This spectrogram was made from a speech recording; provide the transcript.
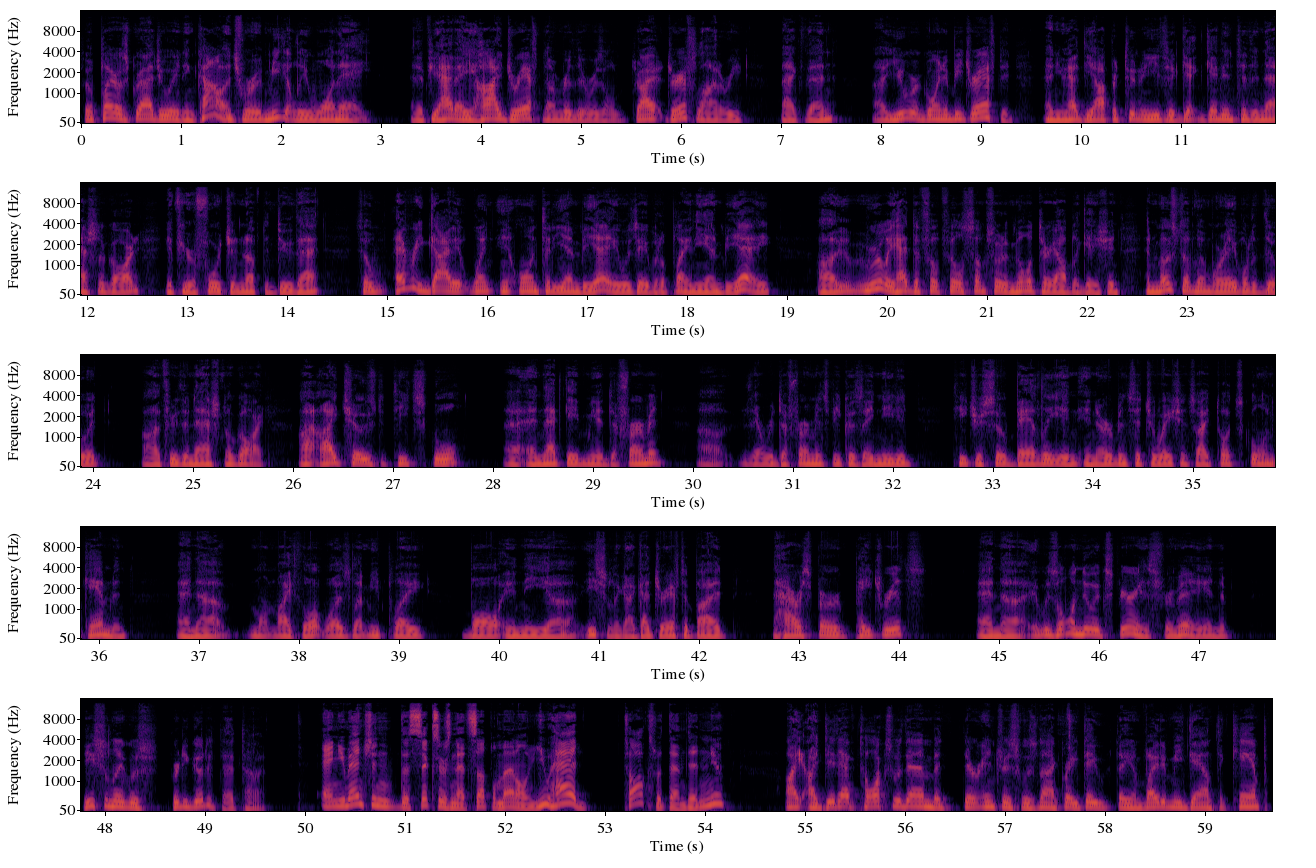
So players graduating college were immediately 1A. And if you had a high draft number, there was a draft lottery back then, uh, you were going to be drafted. And you had the opportunity to get, get into the National Guard if you were fortunate enough to do that. So every guy that went in, on to the NBA was able to play in the NBA. Uh, really had to fulfill some sort of military obligation, and most of them were able to do it uh, through the National Guard. I, I chose to teach school, uh, and that gave me a deferment. Uh, there were deferments because they needed teachers so badly in, in urban situations. So I taught school in Camden, and uh, my, my, thought was let me play ball in the uh, Eastern League. I got drafted by the Harrisburg Patriots, and uh, it was all a new experience for me. And the, Eastern League was pretty good at that time. And you mentioned the Sixers in that supplemental. You had talks with them, didn't you? I, I did have talks with them, but their interest was not great. They they invited me down to camp.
